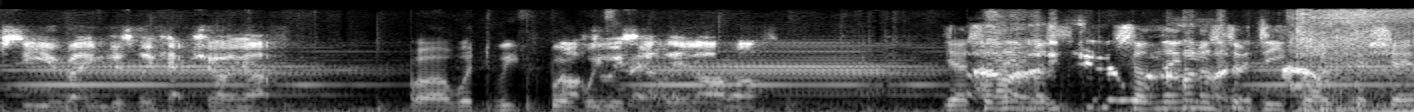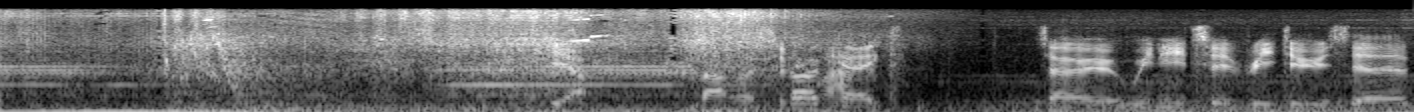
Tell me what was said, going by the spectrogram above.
CU Rangers that kept showing up well, would we? Will after we we? set the alarm off. Yeah, something Oh, must, you know something must have colour decloaked the ship. Yeah, that must have been Okay. So we need to redo the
